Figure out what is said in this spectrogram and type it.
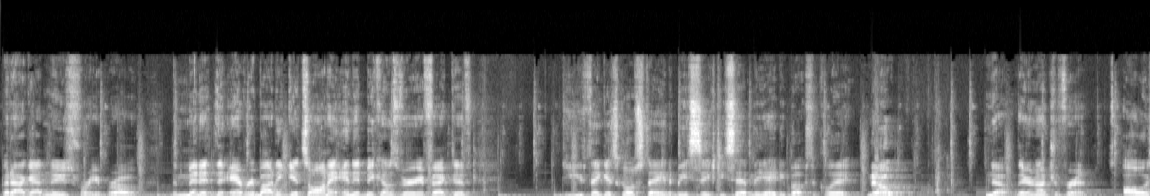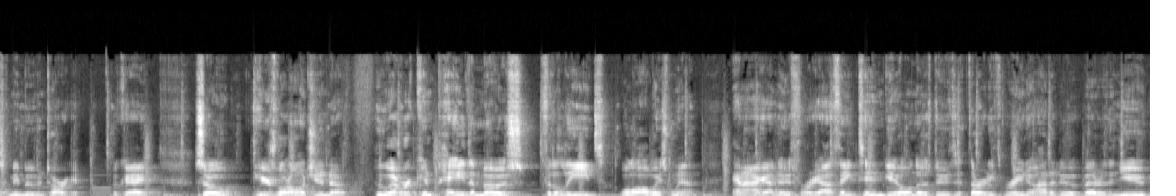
But I got news for you, bro. The minute that everybody gets on it and it becomes very effective, do you think it's going to stay to be 60, 70, 80 bucks a click? Nope. No, they're not your friend. It's always going to be moving target, okay? So here's what I want you to know whoever can pay the most for the leads will always win. And I got news for you. I think Tim Gill and those dudes at 33 know how to do it better than you,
